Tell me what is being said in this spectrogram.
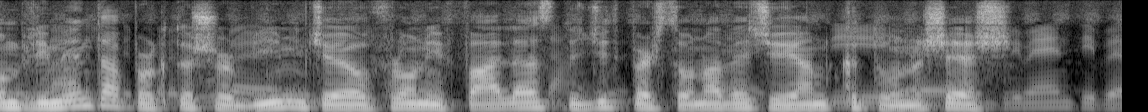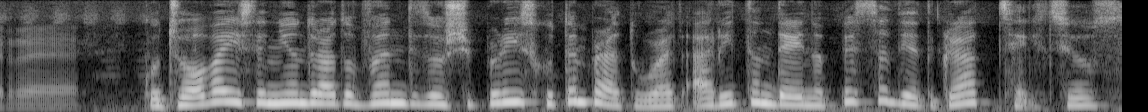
Komplimenta për këtë shërbim që e ofroni falas të gjithë personave që janë këtu në shesh. Kuçova ishte një ndër ato vende të Shqipërisë ku temperaturat arritën deri në pesëdhjetë gradë Celsius.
